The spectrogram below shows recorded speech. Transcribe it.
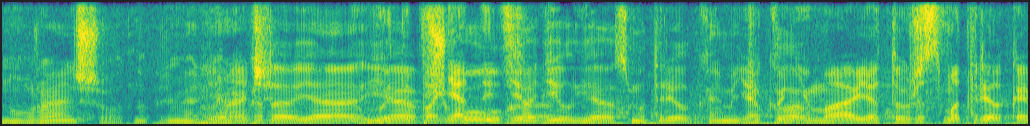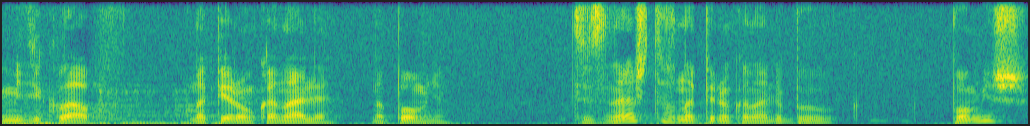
Ну, раньше, вот, например, Ну, я раньше. когда я, Ну, я в школу дело. ходил, я смотрел Comedy я Club. понимаю, я тоже смотрел Comedy Club на Первом канале, напомню. Ты знаешь, что на Первом канале был? Помнишь?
